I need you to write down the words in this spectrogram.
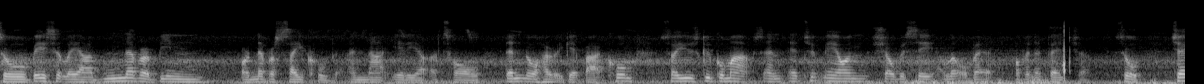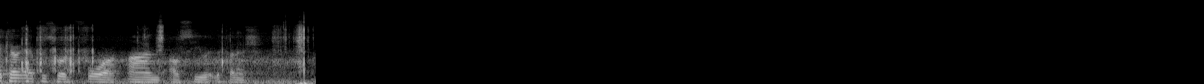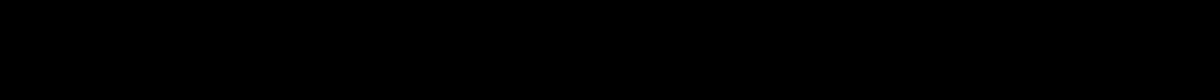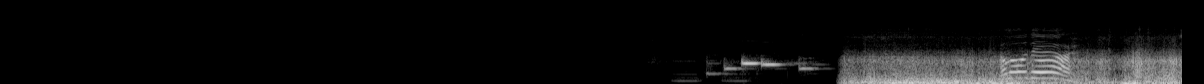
So basically I've never been or never cycled in that area at all. Didn't know how to get back home, so I used Google Maps and it took me on, shall we say, a little bit of an adventure. So check out episode 4 and I'll see you at the finish.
